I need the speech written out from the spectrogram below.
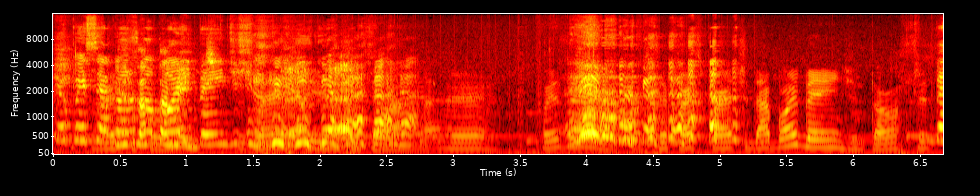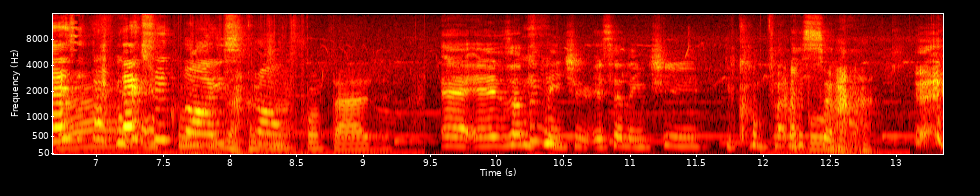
Eu pensei Mas agora na boy band é sei lá, é, Pois é, você faz parte da boy band, então você tá Backstreet incluso Boys, pronto. na contagem. É, é exatamente, excelente comparação.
